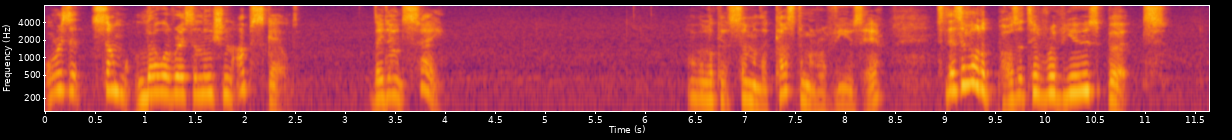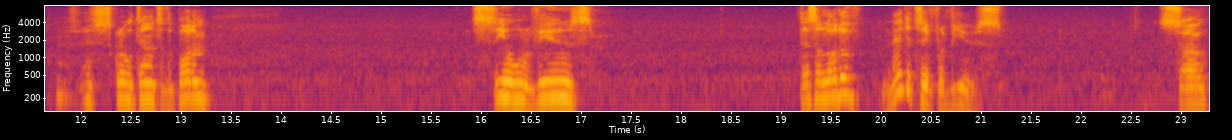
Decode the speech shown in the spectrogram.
Or is it some lower resolution upscaled? They don't say. Have a look at some of the customer reviews here. So there's a lot of positive reviews, but let's scroll down to the bottom. See all reviews. There's a lot of negative reviews. So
